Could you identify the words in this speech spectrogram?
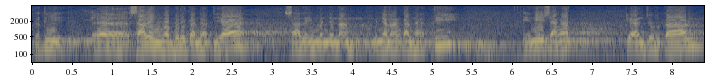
Jadi eh, saling memberikan hadiah saling menyenang menyenangkan hati ini sangat dianjurkan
